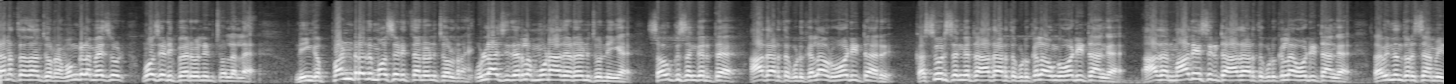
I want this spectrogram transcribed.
தனத்தை தான் சொல்கிறேன் உங்களை மேசு மோசடி பேர்வழின்னு சொல்லலை. நீங்கள் பண்ணுறது மோசடித்தனம்னு சொல்கிறேன் உள்ளாட்சி தேர்தலில் மூணாவது இடம்னு சொன்னீங்க. சவுக்கு சங்கர்கிட்ட ஆதாரத்தை கொடுக்கல அவர் ஓடிட்டார். கஸ்தூர் சங்கர்கிட்ட ஆதாரத்தை கொடுக்கல அவங்க ஓடிட்டாங்க. ஆதார் மாதேசுக்கிட்ட ஆதாரத்தை கொடுக்கல ஓடிட்டாங்க. Ravindran Duraisamy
